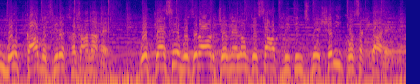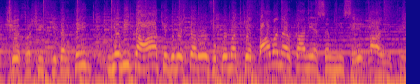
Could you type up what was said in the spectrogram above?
मुल्क का वज़ीर खजाना है। वो कैसे वजरा और जर्नलों के साथ मीटिंग्स में शरीक हो सकता है? शेख रशीद की तनकीद, ये भी कहा कि गुजशत रोज हुकूमत के बावन अरकान असम्बली से गाहिर थे।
